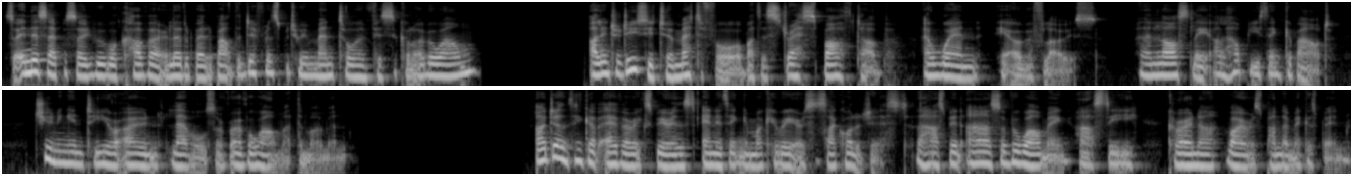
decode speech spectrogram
So, in this episode, we will cover a little bit about the difference between mental and physical overwhelm. I'll introduce you to a metaphor about the stress bathtub and when it overflows. And then, lastly, I'll help you think about tuning into your own levels of overwhelm at the moment. I don't think I've ever experienced anything in my career as a psychologist that has been as overwhelming as the coronavirus pandemic has been.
